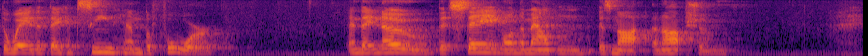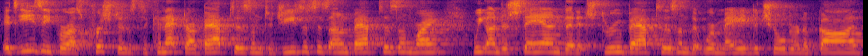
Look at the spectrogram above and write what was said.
the way that they had seen him before and they know that staying on the mountain is not an option. It's easy for us Christians to connect our baptism to Jesus' own baptism, right? We understand that it's through baptism that we're made the children of God.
